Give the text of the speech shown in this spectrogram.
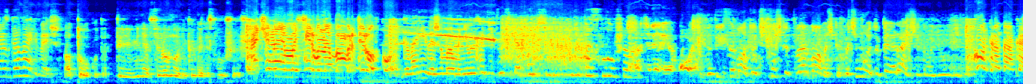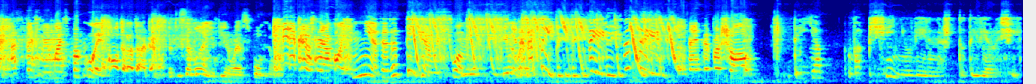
Не разговариваешь. А толку-то? Ты меня все равно никогда не слушаешь. Начинаем массированную бомбардировку. Говорила же мама не выходить за себя. Почему не послушала? Артиллерия, бой! Да ты и сама точь-в-точь, как твоя мамочка. Почему я только раньше этого не увидел? Контратака. Оставь мою мать в покое. Контратака! Да ты сама ее первая вспомнила. Перекрестный огонь. Нет, это ты первый вспомнил. Нет, это ты. Ты, ты, это ты. Снайпер пошел. Да я вообще не уверена, что ты верующий.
